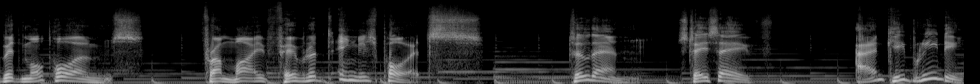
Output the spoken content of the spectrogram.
with more poems from my favorite English poets. Till then, stay safe and keep reading.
